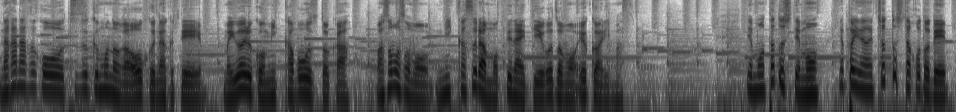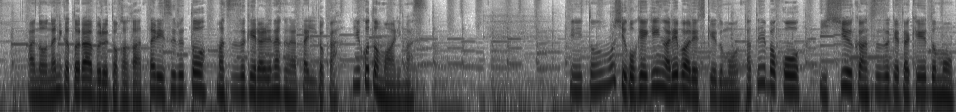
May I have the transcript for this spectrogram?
なかなかこう続くものが多くなくて、まあ、いわゆるこう三日坊主とか、まあ、そもそも3日すら持ってないっていうこともよくあります。で、持ったとしても、やっぱり、ちょっとしたことで、あの、何かトラブルとかがあったりすると、まあ、続けられなくなったりとか、いうこともあります。えーと、もしご経験があればですけれども、例えばこう1週間続けたけれども、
